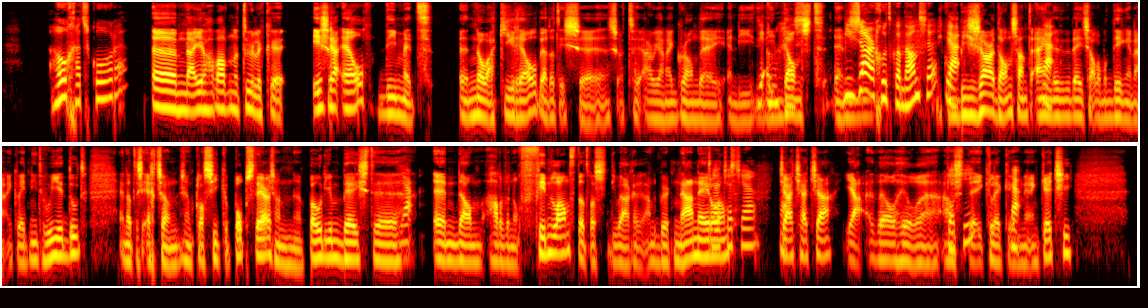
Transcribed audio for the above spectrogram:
hoog gaat scoren? Ehm, nou, je had natuurlijk eh, Israël, die met Noah Kirel, ja, dat is eh, een soort eh, Ariana Grande, en die, die, danst. En Bizar goed kan dansen. Die Ja. bizar dansen aan het einde. Ja. deed ze allemaal dingen. Nou, ik weet niet hoe je het doet. En dat is echt zo'n zo'n klassieke popster, zo'n eh, podiumbeest. eh. Ja. En dan hadden we nog Finland. Dat was, die waren aan de beurt na Nederland. Tja, tja, Cha Cha Cha. Ja, wel heel eh, aanstekelijk en, en catchy.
